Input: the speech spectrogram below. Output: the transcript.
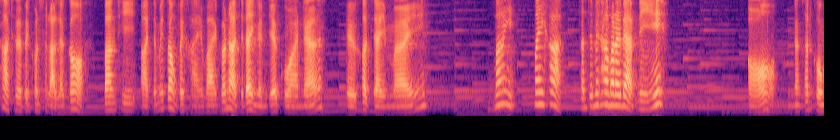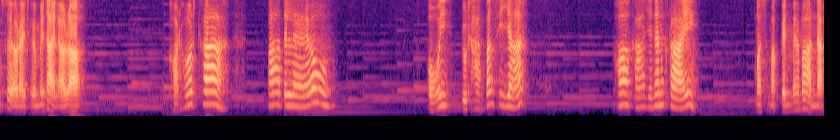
ถ้าเธอเป็นคนสลัดแล้วก็บางทีอาจจะไม่ต้องไปขายวายก็น่าจะได้เงินเยอะกว่านะ เธอเข้าใจไหม ไม่ไม่ค่ะ ฉันจะไม่ทำอะไรแบบนี้ อ๋องั้นฉันคงช่วยอะไรเธอไม่ได้แล้วละขอโทษค่ะ ป้าไปแล้ว โอ้ยดูทางบ้างสิยะ พ่อคะยายนั่นใคร มาสมัครเป็นแม่บ้านน่ะ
